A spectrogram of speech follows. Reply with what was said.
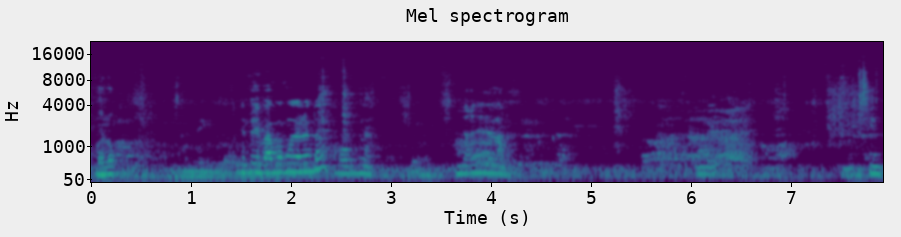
Manok. Ito, ibabaw ko na lang to. Huwag na. Hindi ka na lang. Medicine.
